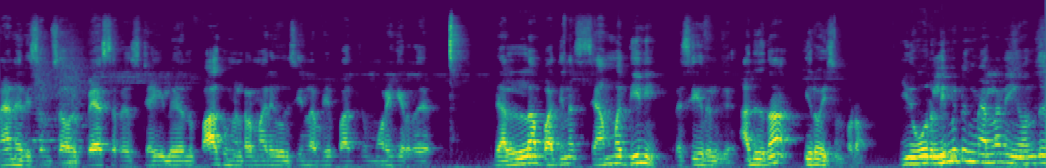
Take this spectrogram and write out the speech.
மேனரிசம்ஸ் அவர் பேசுகிற ஸ்டைலு அந்த பார்க்க மில்ற மாதிரி ஒரு சீனில் அப்படியே பார்த்து முறைக்கிறது இதெல்லாம் பார்த்தீங்கன்னா செம்ம தீனி ரசிகர்களுக்கு. அதுதான் ஹீரோயிசம் படம். இது ஒரு லிமிட்டுக்கு மேலாம் நீங்கள் வந்து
